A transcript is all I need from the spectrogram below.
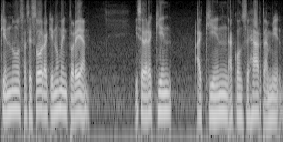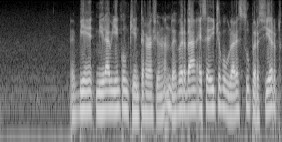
quién nos asesora, quién nos mentorea y saber a quién, a quién aconsejar también. bien, mira bien con quién te relacionando. Es verdad, ese dicho popular es súper cierto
